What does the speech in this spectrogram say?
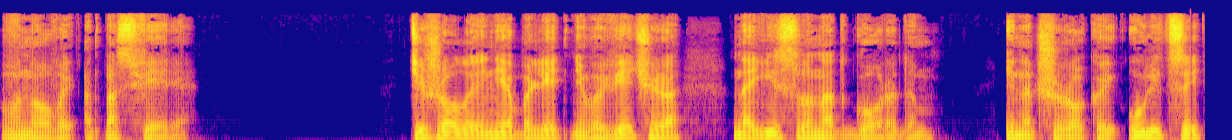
в новой атмосфере. Тяжелое небо летнего вечера нависло над городом и над широкой улицей,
